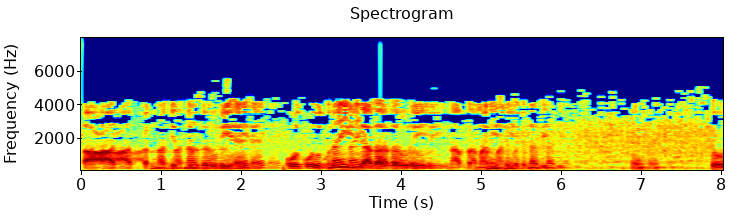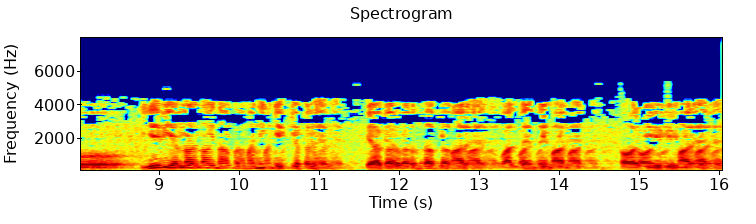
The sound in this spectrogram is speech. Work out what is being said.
طاعت کرنا جتنا ضروری ہے اتنا ہی زیادہ ضروری نافرمانی سے بچنا بھی۔ تو یہ بھی اللہ کی نافرمانی کی ایک شکل ہے کہ اگر بندہ بیمار ہے، والدین بیمار ہے اور بیوی بیمار ہے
